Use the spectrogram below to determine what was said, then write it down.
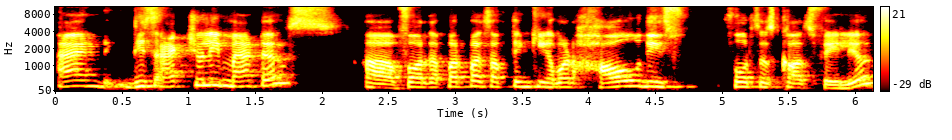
and this actually matters uh, for the purpose of thinking about how these forces cause failure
